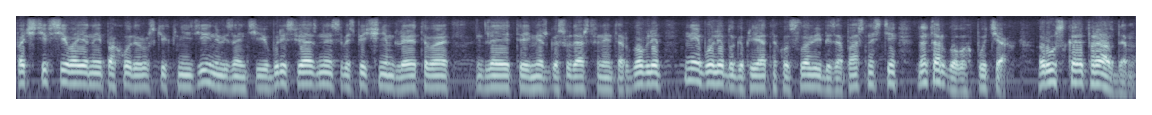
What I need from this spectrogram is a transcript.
Почти все военные походы русских князей на Византию были связаны с обеспечением для этого для этой межгосударственной торговли наиболее благоприятных условий безопасности на торговых путях. Русская правда.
